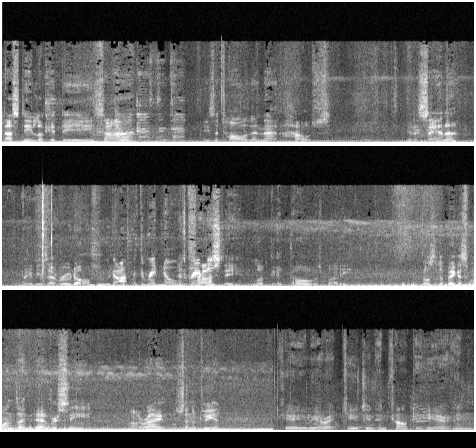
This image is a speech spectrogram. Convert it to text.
Dusty, look at these, huh? These are taller than that house. We got a Santa. Maybe is that Rudolph? Rudolph with the red nose, and Grampy. Frosty. Look at those, buddy. Those are the biggest ones I've ever seen. All right, we'll send them to you. Okay, we are at Cajun Encounter here in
